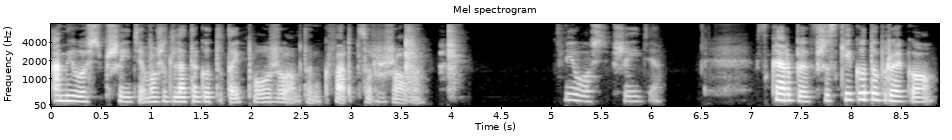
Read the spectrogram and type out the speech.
A miłość przyjdzie. Może dlatego tutaj położyłam ten kwarc różowy. Miłość przyjdzie. Skarby, wszystkiego dobrego.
